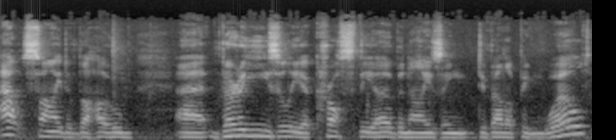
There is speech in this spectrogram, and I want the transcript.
outside of the home uh, very easily across the urbanizing developing world.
